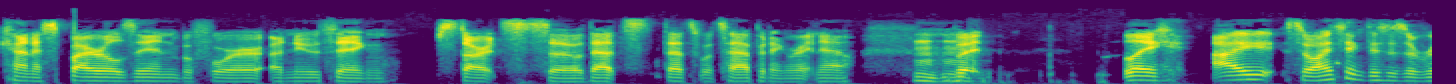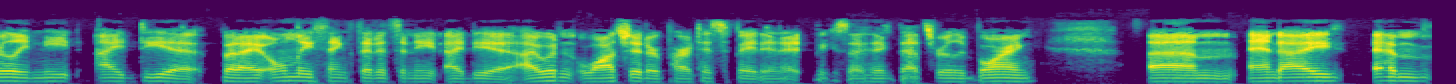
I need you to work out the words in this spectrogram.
kind of spirals in before a new thing starts. So that's that's what's happening right now. Mhm. But like I so I think this is a really neat idea, but I only think that it's a neat idea. I wouldn't watch it or participate in it because I think that's really boring. Um, and I am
